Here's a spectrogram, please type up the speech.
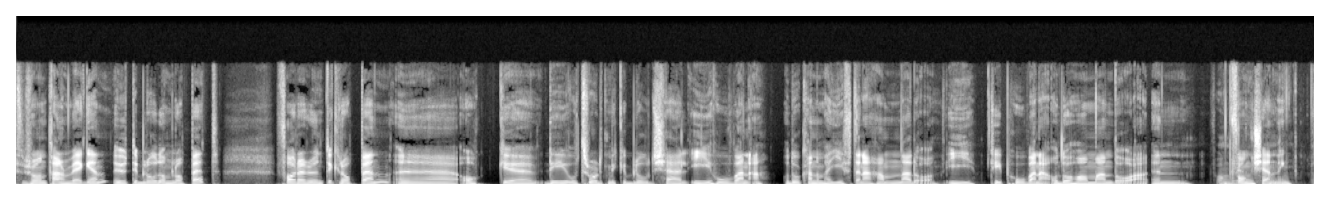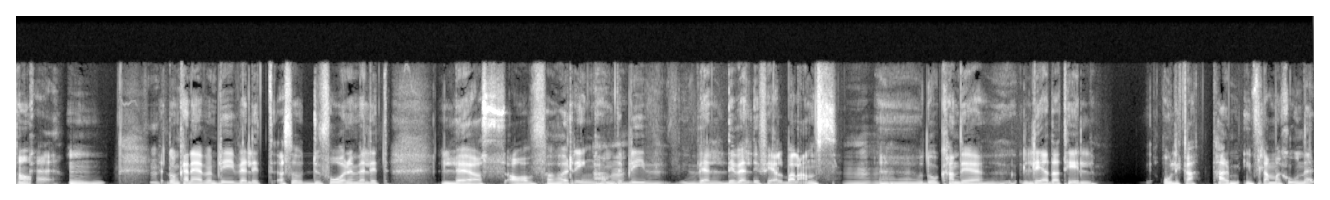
från tarmväggen, ut i blodomloppet, fara runt i kroppen eh, och eh, det är otroligt mycket blodkärl i hovarna. Och Då kan de här gifterna hamna då i typ hovarna och då har man då en Fånggrip. fångkänning. Ja. Okej. Mm. De kan även bli väldigt, alltså, du får en väldigt lös avföring om Aha. det blir väldigt, väldigt fel balans. Mm, mm. Eh, och Då kan det leda till olika tarminflammationer.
